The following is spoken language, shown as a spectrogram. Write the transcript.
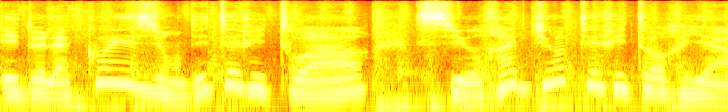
et de la cohésion des territoires sur Radio Territoria.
